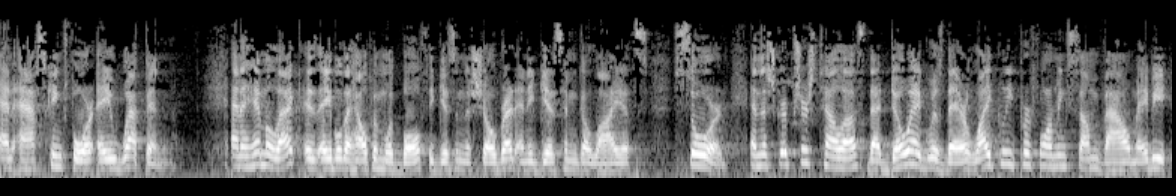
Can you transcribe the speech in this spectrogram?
and asking for a weapon. And Ahimelech is able to help him with both. He gives him the showbread and he gives him Goliath's sword. And the scriptures tell us that Doeg was there, likely performing some vow. Maybe,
